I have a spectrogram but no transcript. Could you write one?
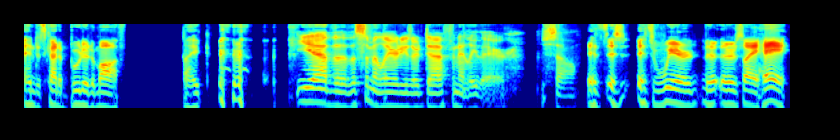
and just kind of booted them off. Like Yeah, the the similarities are definitely there. So it's it's it's weird. There- There's like, "Hey,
